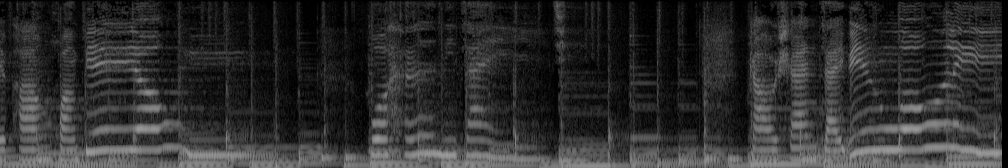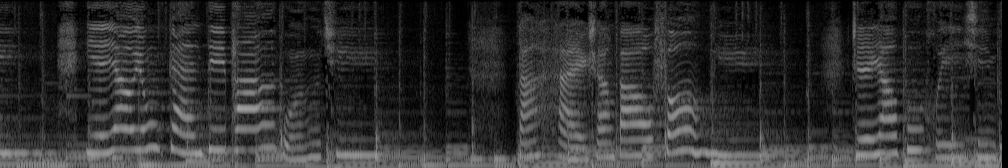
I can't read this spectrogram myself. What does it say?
别彷徨，别犹豫，我和你在一起。高山在云雾里，也要勇敢地爬过去。大海上暴风雨，只要不灰心不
